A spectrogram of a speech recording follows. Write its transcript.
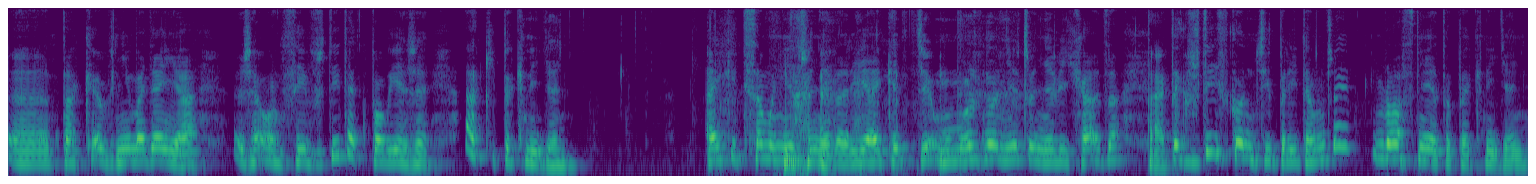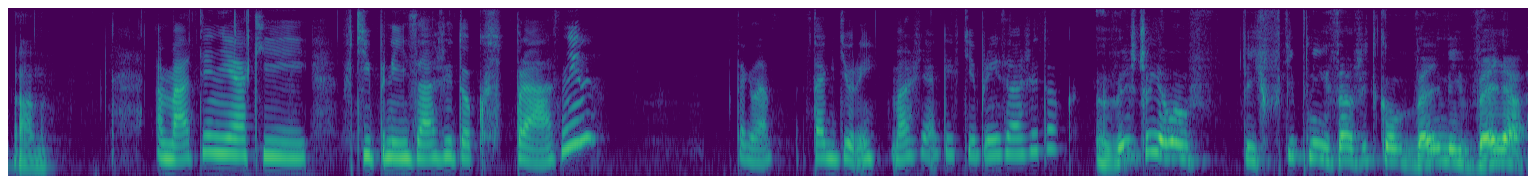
e, tak vnímať aj ja, že on si vždy tak povie, že aký pekný deň. Aj keď sa mu niečo nedarí, aj keď mu možno niečo nevychádza, tak, Tak. vždy skončí pri tom, že vlastne je to pekný deň. Áno. A máte nejaký vtipný zážitok z prázdnin? Tak, na, tak Ďuri, máš nejaký vtipný zážitok? Vieš čo, ja mám tých vtipných zážitkov veľmi veľa.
